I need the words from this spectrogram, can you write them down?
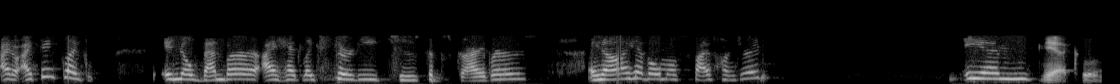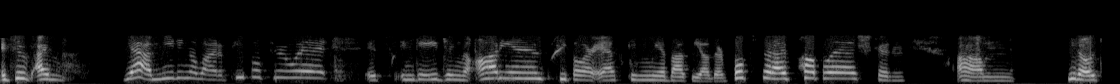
I don't I think like in November I had like 32 subscribers. And now I have almost 500. And yeah, cool. It's just I'm yeah, meeting a lot of people through it. It's engaging the audience. People are asking me about the other books that I've published and um you know, it's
